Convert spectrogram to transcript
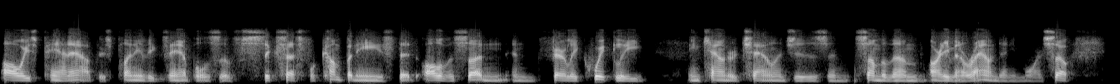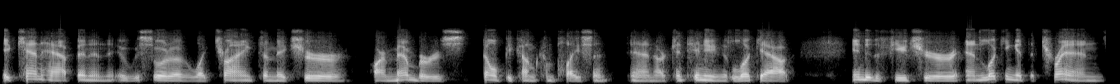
always pan out. There's plenty of examples of successful companies that all of a sudden and fairly quickly encounter challenges and some of them aren't even around anymore. So it can happen and it was sort of like trying to make sure our members don't become complacent and are continuing to look out into the future and looking at the trends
